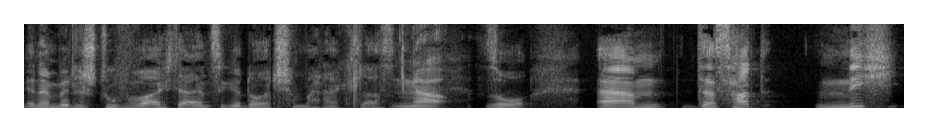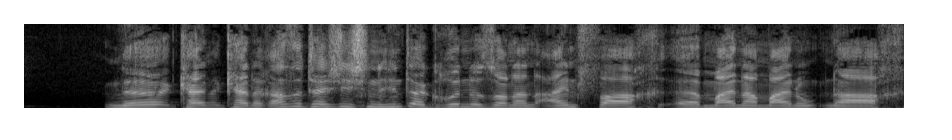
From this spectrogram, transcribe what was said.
In der Mittelstufe war ich der einzige Deutsche in meiner Klasse. Ja. So, ähm, das hat nicht ne, keine, keine rassetechnischen Hintergründe, sondern einfach äh, meiner Meinung nach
